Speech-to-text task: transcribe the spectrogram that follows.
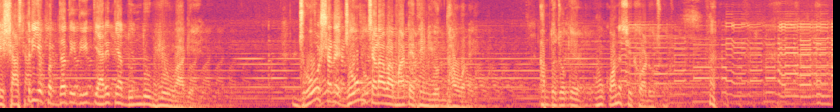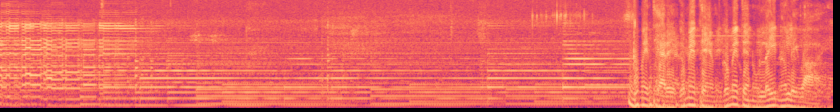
એ શાસ્ત્રીય પદ્ધતિથી ત્યારે ત્યાં દુંદુભીઓ વાગે. જોશ અને જોમ ચડાવવા માટે થઈને યોદ્ધાઓને. આમ તો જો કે હું કોને શીખવાડું છું? ગમે ત્યારે, ગમે તેમ, ગમે તેનું લઈ ન લેવાય.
